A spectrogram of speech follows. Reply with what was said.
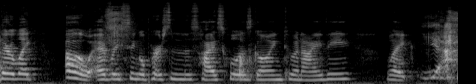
They're like, oh, every single person in this high school is going to an Ivy. Like, yeah."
